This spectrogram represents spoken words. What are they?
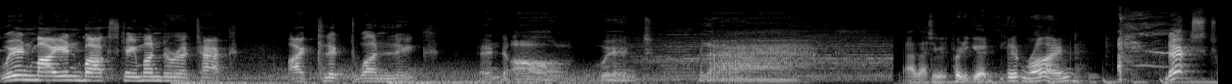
When my inbox came under attack, I clicked one link, and all went black. That actually was pretty good. It rhymed. Next,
